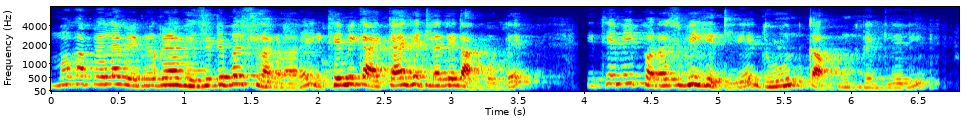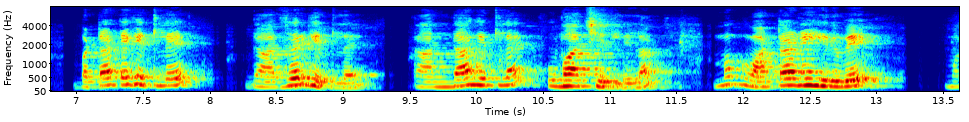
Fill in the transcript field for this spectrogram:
मग आपल्याला वेगवेगळ्या व्हेजिटेबल्स लागणार आहे. इथे मी काय काय घेतलं ते दाखवते. इथे मी परसबी घेतली आहे धुवून कापून घेतलेली. बटाटे घेतले गाजर घेतलं आहे कांदा घेतला आहे उभा चिरलेला. मग वाटाणे हिरवे मग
